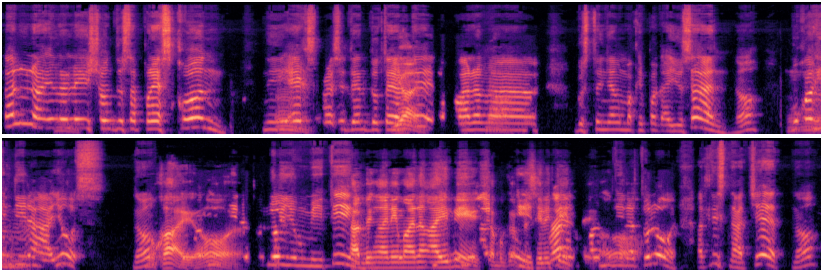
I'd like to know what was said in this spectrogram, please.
Lalo na in Mm. relation do sa press con ni Mm. ex-President Duterte. Yan. Na parang No. ah, gusto niyang makipag-ayusan. No? Mukhang Mm. hindi na ayos. No? Mukha eh, oo. hindi natuloy yung meeting. Sabi nga ni Manang Aimee, siya Diba? magka-facilitate. Mukhang hindi Oo. natulong. At least not yet. No?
